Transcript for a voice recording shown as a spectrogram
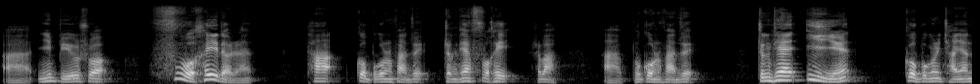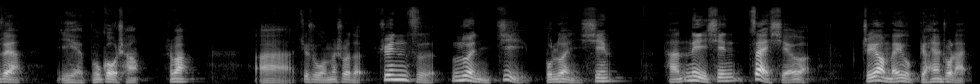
啊，你比如说腹黑的人，他构不构成犯罪？整天腹黑是吧？啊，不构成犯罪。整天意淫，构不构成强奸罪啊？也不构成是吧？啊，就是我们说的君子论迹不论心，他内心再邪恶，只要没有表现出来，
